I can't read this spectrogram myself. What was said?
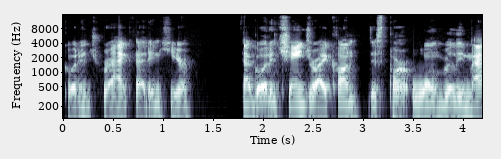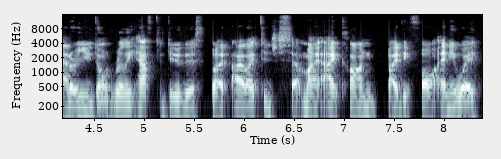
Go ahead and drag that in here. Now go ahead and change your icon. This part won't really matter. You don't really have to do this, but I like to just set my icon by default anyway.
